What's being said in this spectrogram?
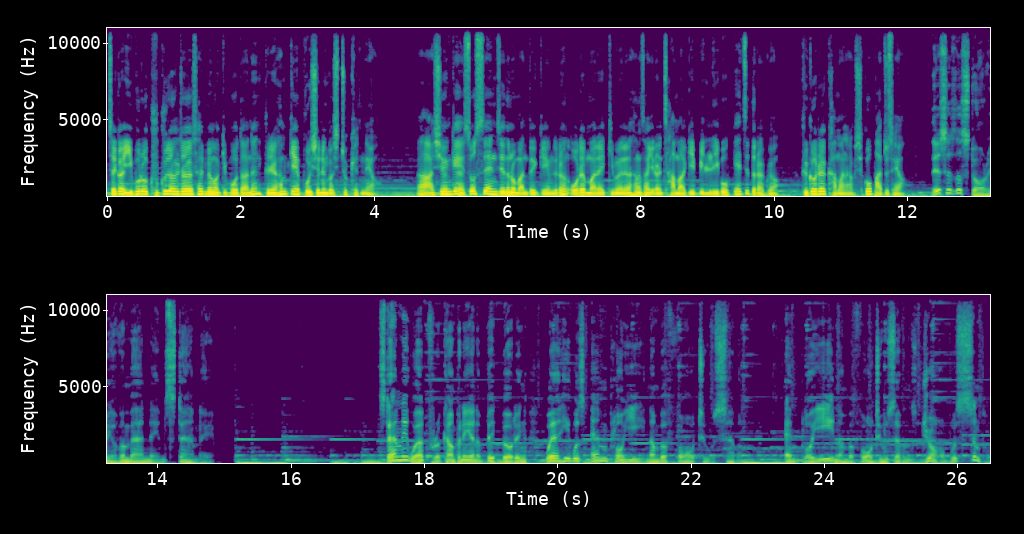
제가 입으로 구구절절 설명하기보다는 그냥 함께 보시는 것이 좋겠네요. 아, 아쉬운 게 소스 엔진으로 만든 게임들은 오랜만에 키면은 항상 이런 자막이 밀리고 깨지더라고요. 그거를 감안하시고 봐주세요. This is the story of a man named Stanley. Stanley worked for a company in a big building where he was employee number 427. Employee number 427's job was simple.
